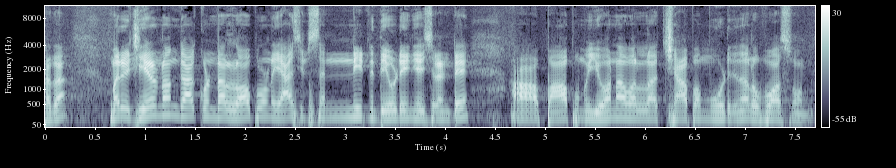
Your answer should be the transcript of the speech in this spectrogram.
కదా. మరి జీర్ణం కాకుండా లోపల ఉన్న యాసిడ్స్ అన్నిటిని దేవుడు ఏం చేశాడంటే ఆ పాపము యోనా వల్ల చేప మూడు దినాలు ఉపవాసం ఉంది.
